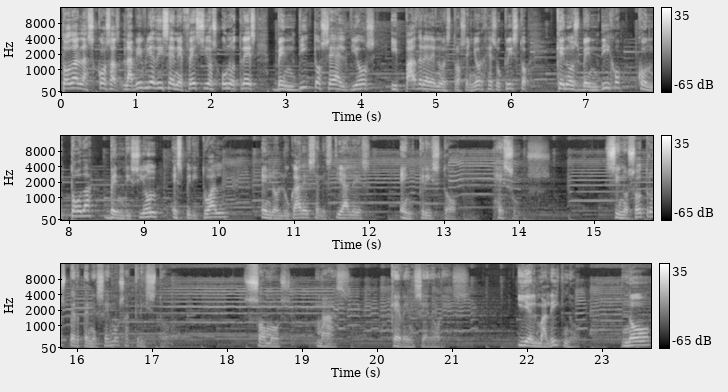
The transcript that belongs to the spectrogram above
todas las cosas. La Biblia dice en Efesios 1.3, bendito sea el Dios y Padre de nuestro Señor Jesucristo, que nos bendijo con toda bendición espiritual en los lugares celestiales en Cristo Jesús. Si nosotros pertenecemos a Cristo, somos más que vencedores. Y el maligno no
